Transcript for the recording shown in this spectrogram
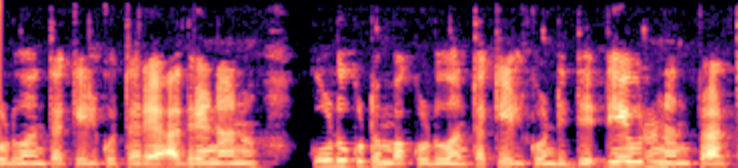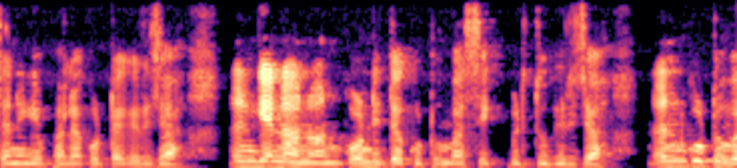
ಕೊಡು ಅಂತ ಕೇಳ್ಕೊತಾರೆ. ಆದರೆ ನಾನು ಕೂಡು ಕುಟುಂಬ ಕೊಡು ಅಂತ ಕೇಳ್ಕೊಂಡಿದ್ದೆ. ದೇವರು ನನ್ನ ಪ್ರಾರ್ಥನೆಗೆ ಫಲ ಕೊಟ್ಟ ಗಿರಿಜಾ. ನನಗೆ ನಾನು ಅಂದ್ಕೊಂಡಿದ್ದ ಕುಟುಂಬ ಸಿಕ್ಬಿಡ್ತು ಗಿರಿಜಾ. ನನ್ನ ಕುಟುಂಬ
